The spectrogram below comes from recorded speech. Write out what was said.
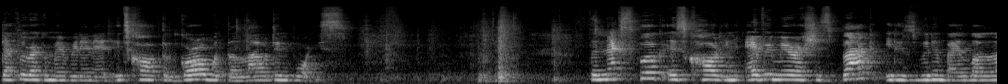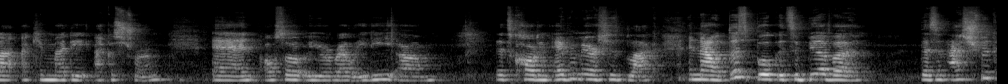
Definitely recommend reading it. It's called the girl with the louding voice. The next book is called in every mirror she's black. It is written by lola Akinmade Åkerström and also a yoruba lady. Um it's called In Every Mirror She's Black. And now this book, it's a bit of a, there's an asterisk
